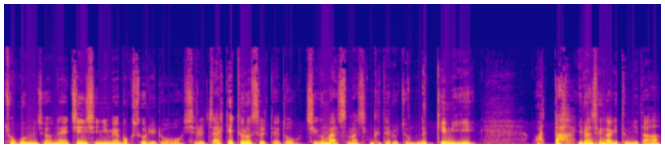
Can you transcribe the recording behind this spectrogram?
조금 전에 진시님의 목소리로 시를 짧게 들었을 때도 지금 말씀하신 그대로 좀 느낌이 왔다. 이런 생각이 듭니다.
